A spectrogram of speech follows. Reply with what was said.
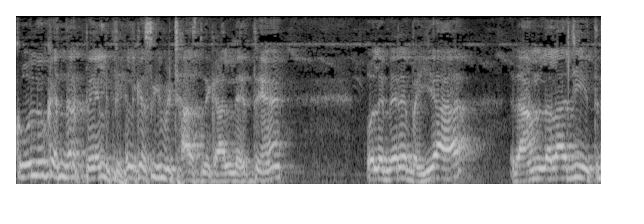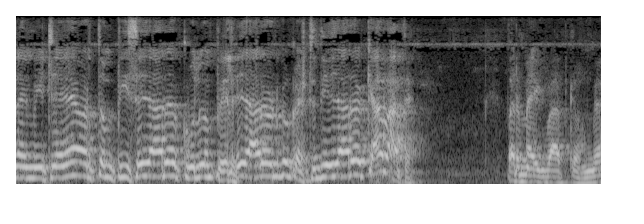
कोलू के अंदर पेल पेल के उसकी मिठास निकाल लेते हैं। बोले, मेरे भैया राम लला जी इतने मीठे हैं और तुम पीसे जा रहे हो, कोलू में पेले जा रहे हो, उनको कष्ट दिए जा रहे हो, क्या बात है? पर मैं एक बात कहूँगा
